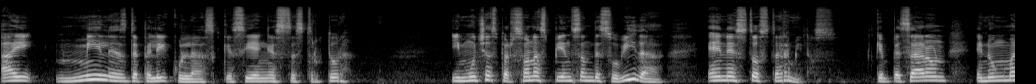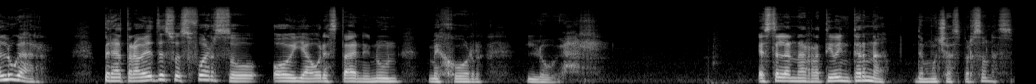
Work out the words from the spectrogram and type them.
Hay miles de películas que siguen esta estructura y muchas personas piensan de su vida en estos términos, que empezaron en un mal lugar, pero a través de su esfuerzo hoy ahora están en un mejor lugar. Esta es la narrativa interna de muchas personas.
